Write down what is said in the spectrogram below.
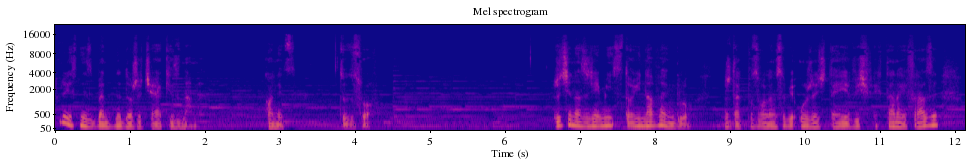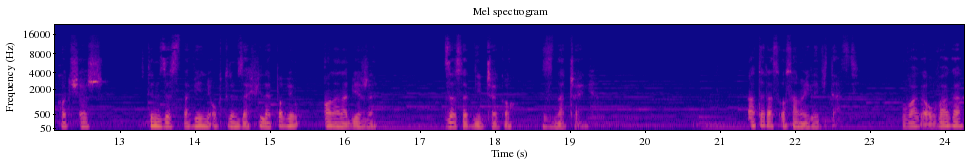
który jest niezbędny do życia, jakie znamy. Koniec cudzysłowu. Życie na Ziemi stoi na węglu, że tak pozwolę sobie użyć tej wyświechtanej frazy, chociaż w tym zestawieniu, o którym za chwilę powiem, ona nabierze zasadniczego znaczenia. A teraz o samej lewitacji. Uwaga, uwaga.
